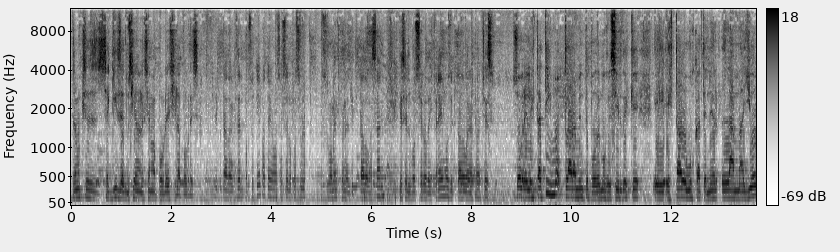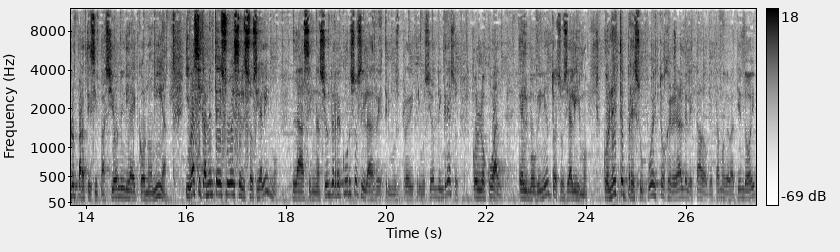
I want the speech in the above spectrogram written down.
Tenemos que seguir reduciendo la extrema pobreza y la pobreza. Diputado por su tiempo, hacer lo posible en su momento con el diputado Bazán, que es el vocero de Creemos. Diputado, buenas noches. Sobre el estatismo, claramente podemos decir de que el Estado busca tener la mayor participación en la economía. Y básicamente eso es el socialismo, la asignación de recursos y la redistribución de ingresos. Con lo cual, el movimiento al socialismo, con este presupuesto general del Estado que estamos debatiendo hoy,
